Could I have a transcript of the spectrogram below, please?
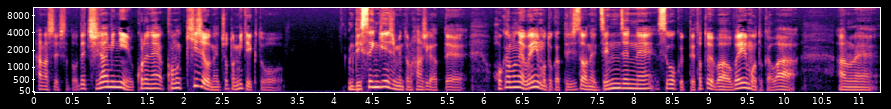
話でしたと。で、ちなみに、これね、この記事をね、ちょっと見ていくと、disengagement の話があって、他のね、ウェイモとかって実はね、全然ね、すごくって、例えば、ウェイモとかは、あのね、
